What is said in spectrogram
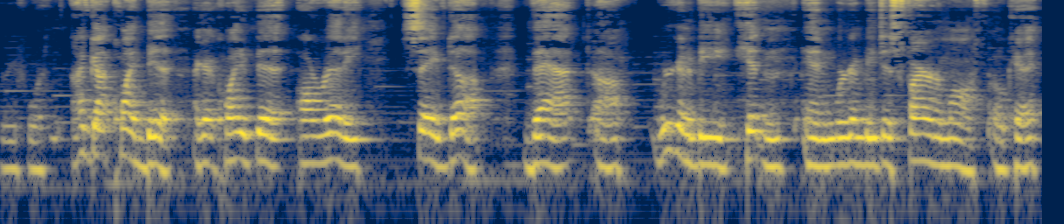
three, four, I've got quite a bit. I got quite a bit already saved up that uh, we're going to be hitting and we're going to be just firing them off, okay?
